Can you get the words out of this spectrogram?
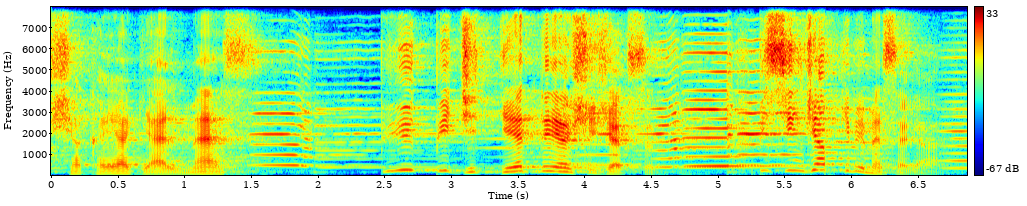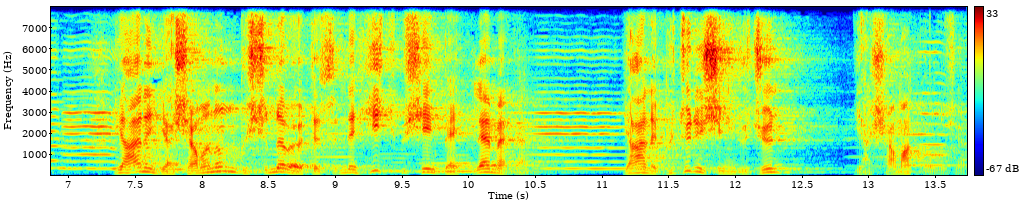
şakaya gelmez. Büyük bir ciddiyetle yaşayacaksın. Bir sincap gibi mesela. Yani yaşamanın dışında ve ötesinde hiçbir şey beklemeden. Yani bütün işin gücün yaşamak olacak.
